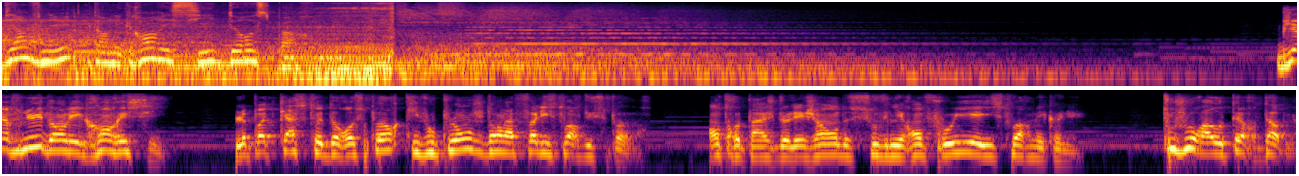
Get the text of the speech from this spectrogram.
Bienvenue dans les grands récits d'Eurosport. Bienvenue dans Les Grands Récits, le podcast d'Eurosport qui vous plonge dans la folle histoire du sport. Entre pages de légendes, souvenirs enfouis et histoires méconnues. Toujours à hauteur d'homme.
